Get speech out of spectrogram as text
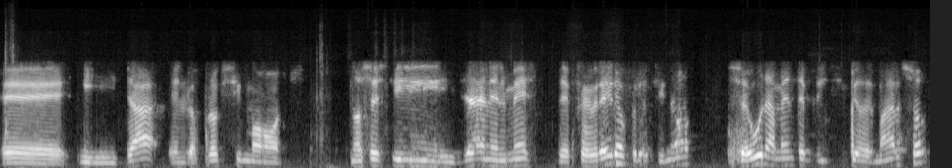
eh, y ya en los próximos, no sé si ya en el mes de febrero, pero si no, seguramente principios de marzo,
